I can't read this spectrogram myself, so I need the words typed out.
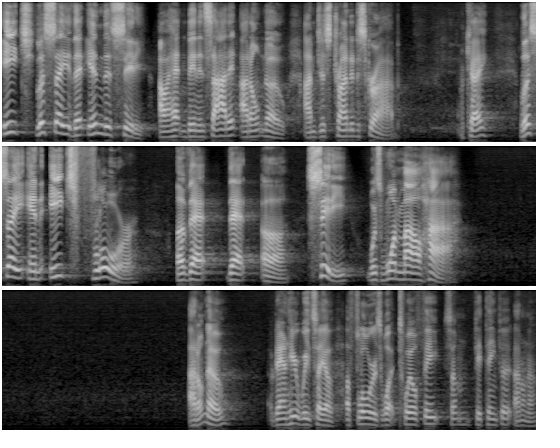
each, let's say that in this city, I hadn't been inside it, I don't know. I'm just trying to describe. Okay? Let's say in each floor of that, that uh, city was one mile high. I don't know. Down here, we'd say a, a floor is what, 12 feet, something, 15 foot? I don't know.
